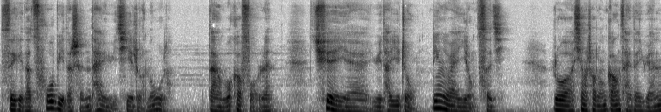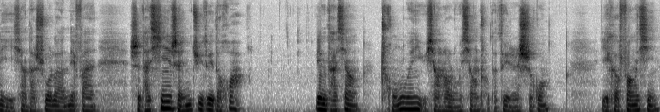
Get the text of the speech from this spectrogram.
虽给他粗鄙的神态语气惹怒了，但无可否认，却也与他一种另外一种刺激。若项少龙刚才在园里向他说了那番使他心神俱醉的话，令他像重温与项少龙相处的醉人时光，一颗芳心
